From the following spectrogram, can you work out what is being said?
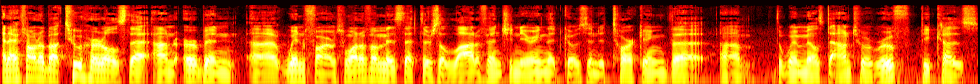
and I found about two hurdles that on urban uh, wind farms. One of them is that there's a lot of engineering that goes into torquing the um, the windmills down to a roof because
